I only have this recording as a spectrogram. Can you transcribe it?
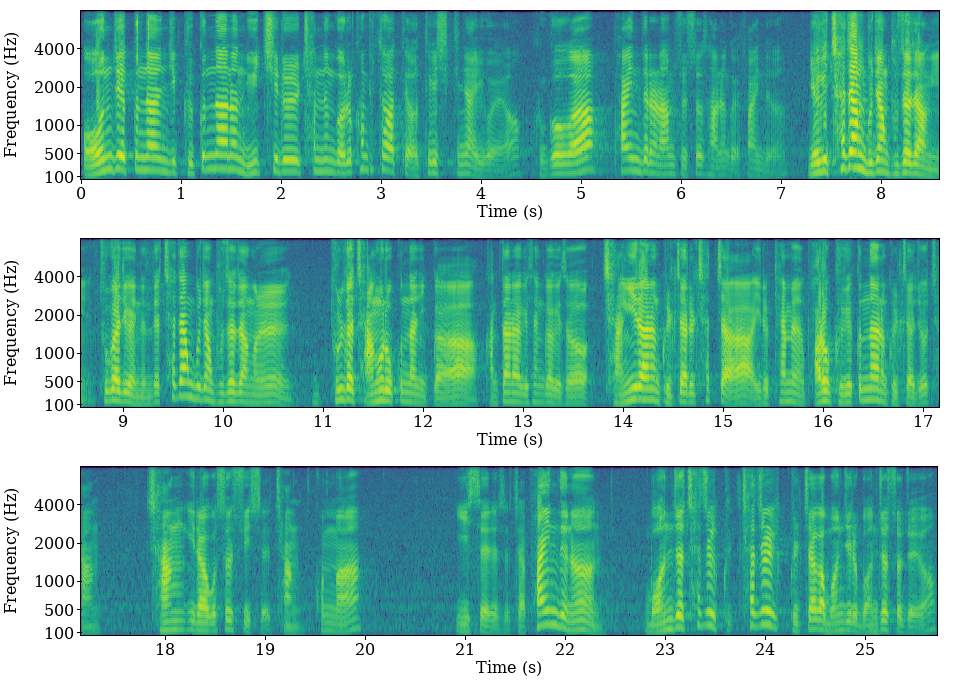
언제 끝나는지 그 끝나는 위치를 찾는 거를 컴퓨터한테 어떻게 시키냐 이거예요. 그거가 find라는 함수를 써서 하는 거예요. find. 여기 차장, 부장, 부사장이 두 가지가 있는데 차장, 부장, 부사장을 둘 다 장으로 끝나니까 간단하게 생각해서 장이라는 글자를 찾자 이렇게 하면 바로 그게 끝나는 글자죠. 장. 장이라고 쓸 수 있어요. 장, 콤마 이 셀에서 자 find는 먼저 찾을 찾을 글자가 뭔지를 먼저 써줘요.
